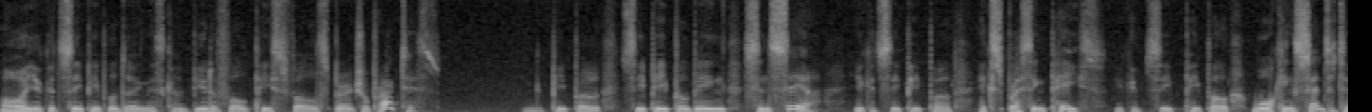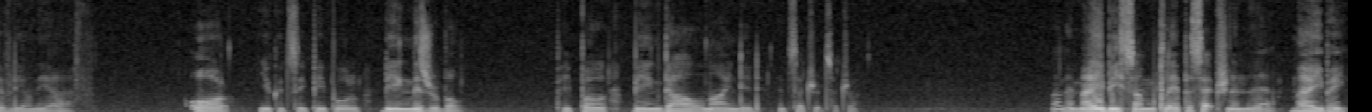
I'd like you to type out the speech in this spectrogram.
Or you could see people doing this kind of beautiful, peaceful spiritual practice. People see people being sincere. You could see people expressing peace. You could see people walking sensitively on the earth. Or you could see people being miserable, people being dull minded, etc., etc. And there may be some clear perception in there, maybe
